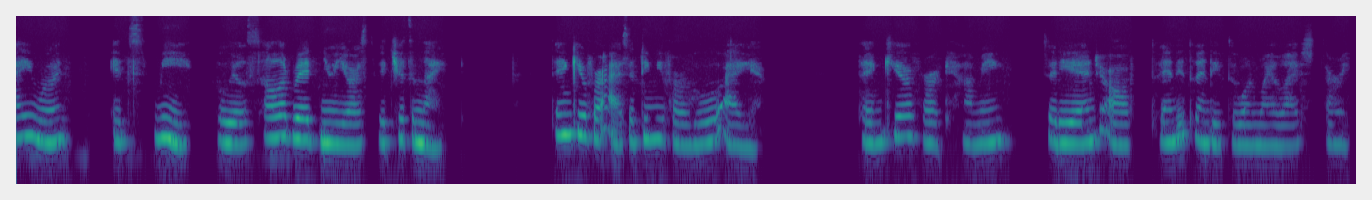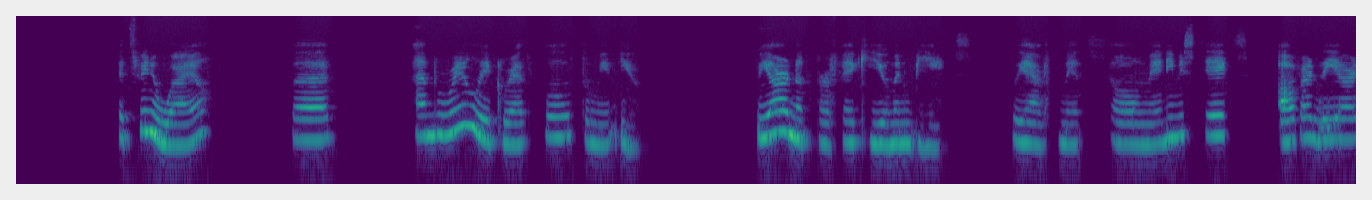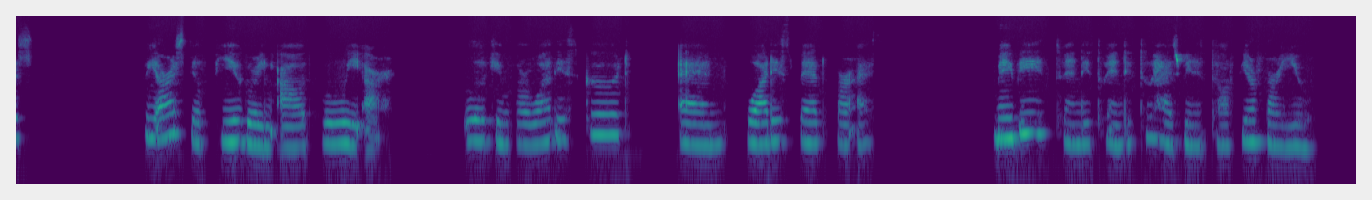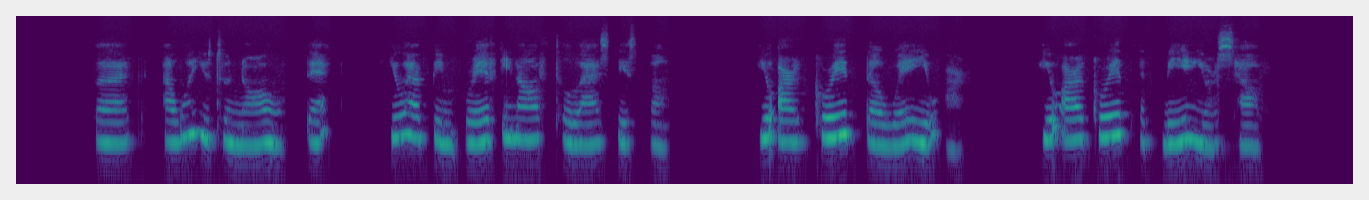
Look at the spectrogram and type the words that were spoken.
Hi Moon, it's me who will celebrate New Year's with you tonight. Thank you for accepting me for who I am. Thank you for coming to the end of 2022 on my life story. It's been a while, but I'm really grateful to meet you. We are not perfect human beings. We have made so many mistakes over the years. We are still figuring out who we are, looking for what is good and what is bad for us. Maybe 2022 has been a tough year for you, but I want you to know that you have been brave enough to last this long. You are great the way you are. You are great at being yourself.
